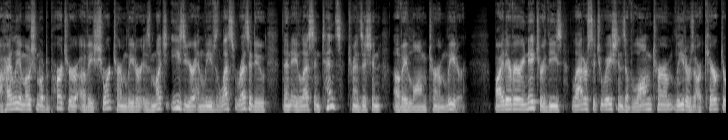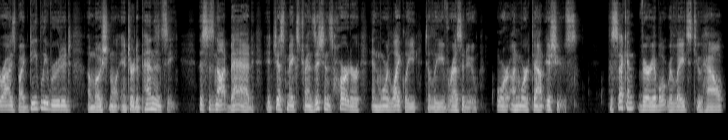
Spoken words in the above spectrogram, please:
A highly emotional departure of a short-term leader is much easier and leaves less residue than a less intense transition of a long-term leader. By their very nature, these latter situations of long-term leaders are characterized by deeply rooted emotional interdependency. This is not bad. It just makes transitions harder and more likely to leave residue or unworked out issues. The second variable relates to how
